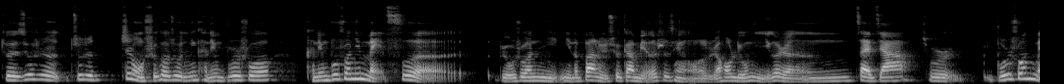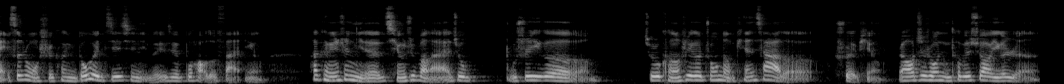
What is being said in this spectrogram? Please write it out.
对，就是就是这种时刻，就你肯定不是说，肯定不是说你每次，比如说你你的伴侣去干别的事情，然后留你一个人在家，就是不是说你每次这种时刻你都会激起你的一些不好的反应，他肯定是你的情绪本来就不是一个，就是可能是一个中等偏下的水平，然后这时候你特别需要一个人，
